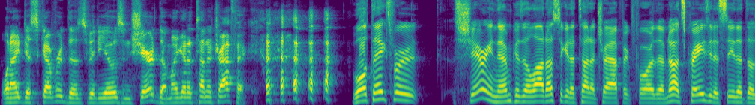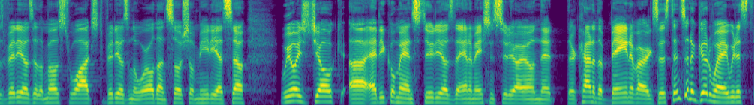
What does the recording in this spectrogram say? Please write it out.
when I discovered those videos and shared them, I got a ton of traffic. well, thanks for sharing them because it allowed us to get a ton of traffic for them. No, it's crazy to see that those videos are the most watched videos in the world on social media. So we always joke uh, at Equalman Studios, the animation studio I own, that they're kind of the bane of our existence in a good way. We just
